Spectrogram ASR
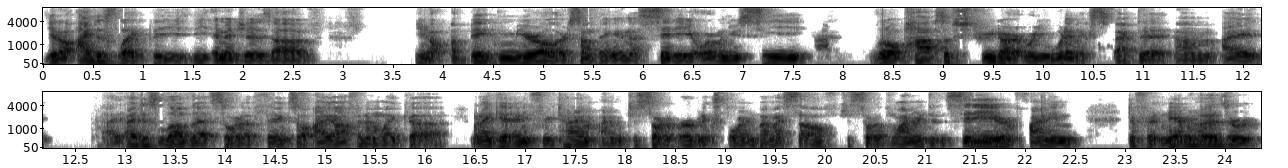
you know, I just like the the images of, you know, a big mural or something in a city, or when you see little pops of street art where you wouldn't expect it. Um, I, I, I just love that sort of thing. So I often am like. Uh, when I get any free time, I'm just sort of urban exploring by myself, just sort of wandering through the city or finding different neighborhoods or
